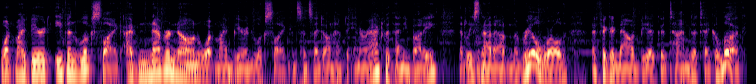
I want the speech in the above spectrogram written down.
what my beard even looks like. I've never known what my beard looks like, and since I don't have to interact with anybody, at least not out in the real world, I figured now would be a good time to take a look.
